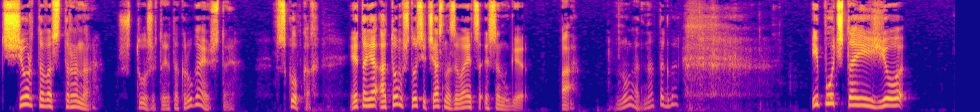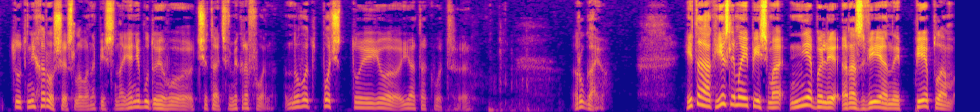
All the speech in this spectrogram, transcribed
Чертова страна! Что же ты так ругаешься-то? В скобках – это я о том, что сейчас называется СНГ. А, ну ладно, тогда. И почта ее... Тут нехорошее слово написано, я не буду его читать в микрофон. Но вот почту ее я так вот э, ругаю. Итак, если мои письма не были развеяны пеплом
